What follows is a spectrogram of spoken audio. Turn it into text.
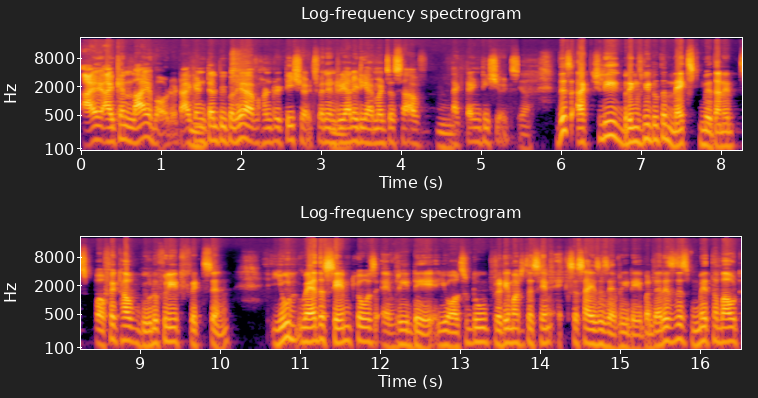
I, I can lie about it. I can hmm. tell people, hey, I have 100 t shirts, when in reality, I might just have like 10 t shirts. Yeah. This actually brings me to the next myth, and it's perfect how beautifully it fits in. You wear the same clothes every day. You also do pretty much the same exercises every day. But there is this myth about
